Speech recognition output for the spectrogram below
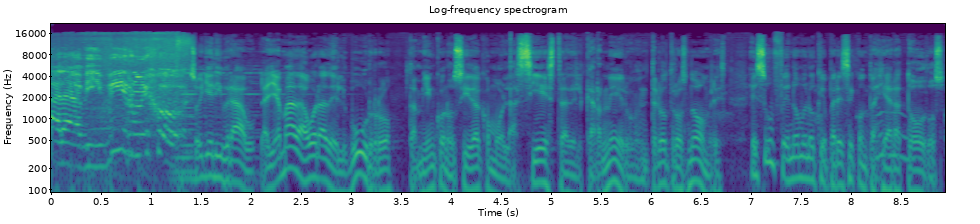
Para vivir mejor. Soy Eli Bravo. La llamada hora del burro, también conocida como la siesta del carnero, entre otros nombres, es un fenómeno que parece contagiar a todos.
